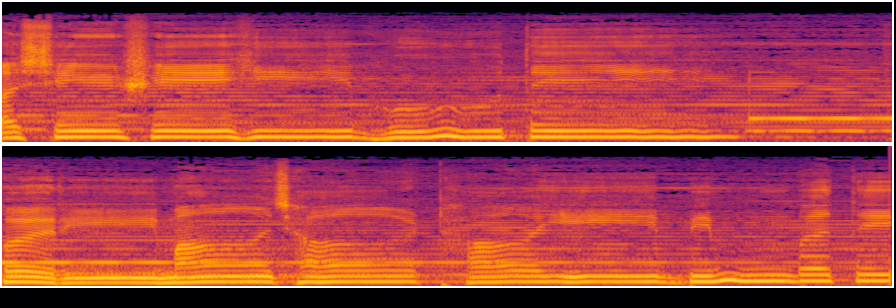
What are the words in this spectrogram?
अशेषे हि भूते परी माझा ठाई बिंबते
